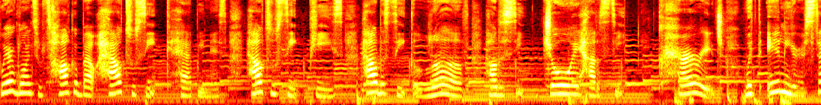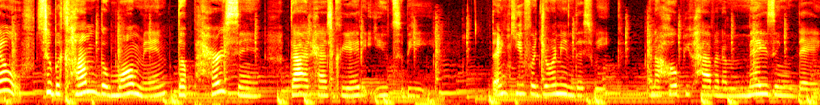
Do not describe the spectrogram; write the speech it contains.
We're going to talk about how to seek happiness, how to seek peace, how to seek love, how to seek joy, how to seek courage within yourself to become the woman, the person God has created you to be. Thank you for joining this week, and I hope you have an amazing day.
